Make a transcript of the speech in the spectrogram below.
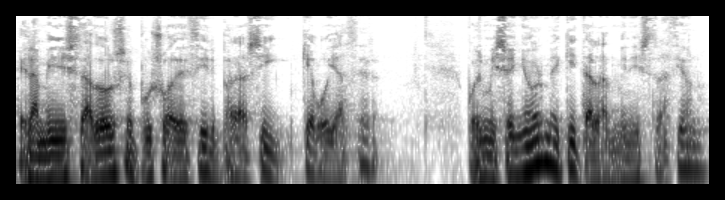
El administrador se puso a decir para sí, ¿qué voy a hacer? Pues mi señor me quita la administración.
